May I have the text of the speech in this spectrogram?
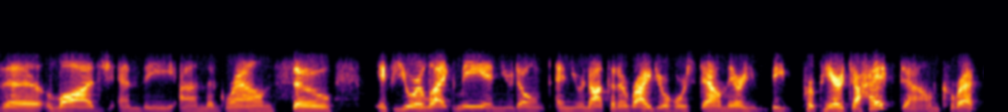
the lodge and the um, the grounds. So if you're like me and you don't and you're not going to ride your horse down there, you be prepared to hike down. Correct?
